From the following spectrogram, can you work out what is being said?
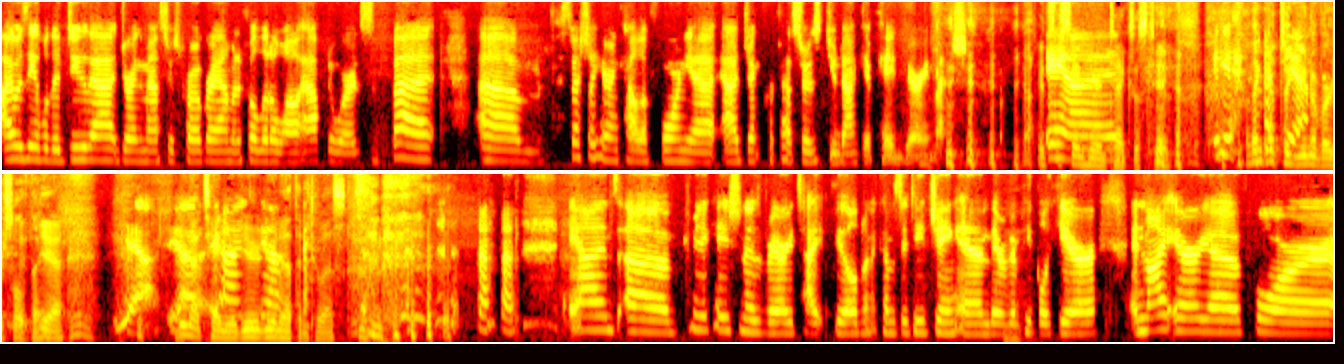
I was able to do that during the master's program and for a little while afterwards. But um, especially here in California, adjunct professors do not get paid very much. yeah. It's and, the same here in Texas too. yeah, I think that's a yeah. universal thing. Yeah. Yeah, yeah. You're not tenured. And, you're, yeah. you're nothing to us. and uh, communication is a very tight field when it comes to teaching. And there have been people here in my area for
